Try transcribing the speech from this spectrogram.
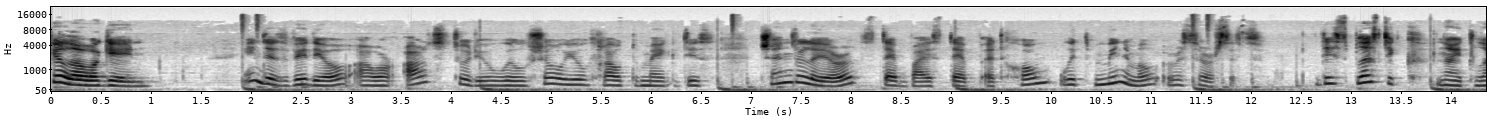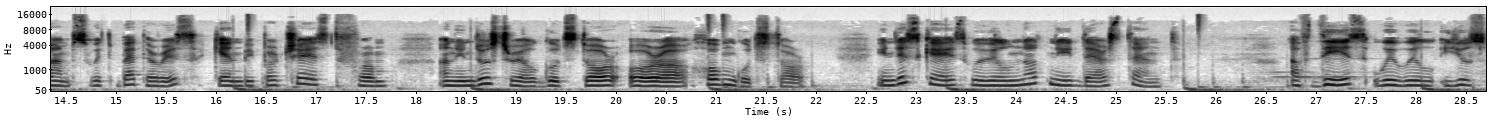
Hello again! In this video our art studio will show you how to make this chandelier step by step at home with minimal resources. These plastic night lamps with batteries can be purchased from an industrial goods store or a home goods store. In this case we will not need their stand. Of these we will use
